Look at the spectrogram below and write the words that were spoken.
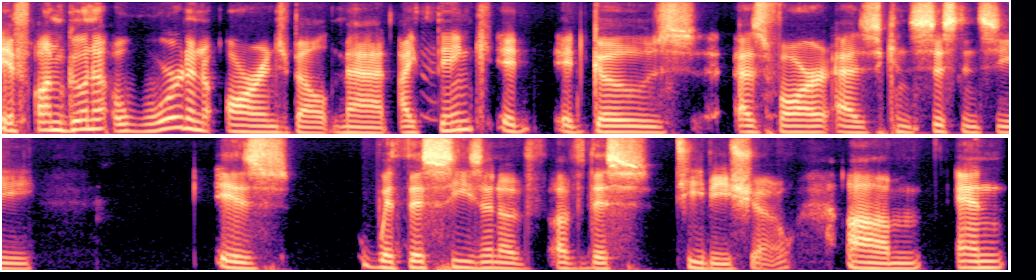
If I'm to award an orange belt, Matt, I think it it goes as far as consistency is with this season of of this TV show. Um, and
